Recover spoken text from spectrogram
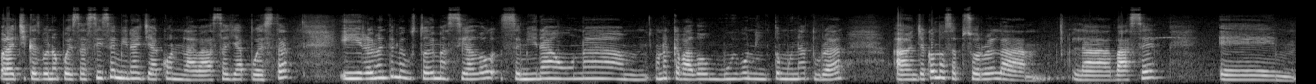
Hola chicas, bueno pues así se mira ya con la base ya puesta. Y realmente me gustó demasiado, se mira una, un acabado muy bonito, muy natural. Ah, ya cuando se absorbe la, la base eh,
